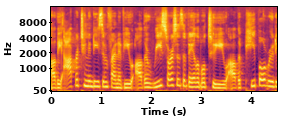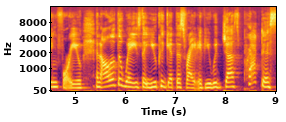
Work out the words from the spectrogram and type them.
all the opportunities in front of you, all the resources available to you, all the people rooting for you, and all of the ways that you could get this right if you would just practice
